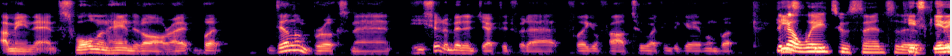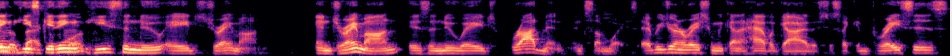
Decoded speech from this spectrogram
I mean, and swollen hand at all, right? But Dillon Brooks, man, he shouldn't have been ejected for that flagrant foul too. I think they gave him, but he got way too sensitive. he's getting he's getting he's the new age Draymond. And Draymond is the new age Rodman in some ways. Every generation we kind of have a guy that's just like embraces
